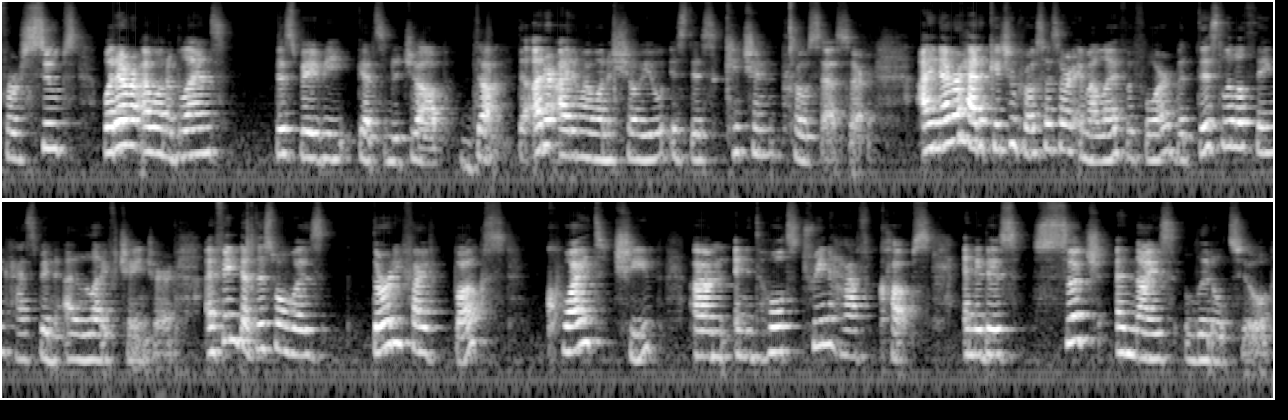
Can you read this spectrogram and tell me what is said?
for soups, whatever I want to blend, this baby gets the job done. The other item I want to show you is this kitchen processor. I never had a kitchen processor in my life before, but this little thing has been a life changer. I think that this one was 35 bucks, quite cheap, um, and it holds three and a half cups and it is such a nice little tool.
